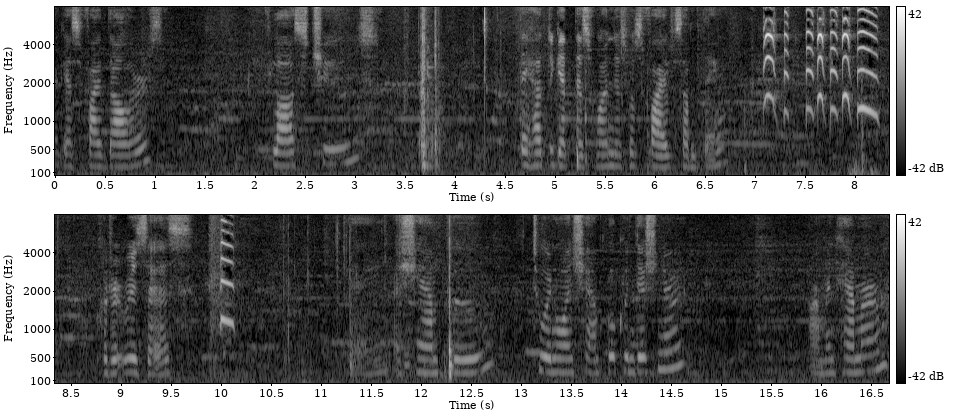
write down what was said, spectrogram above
I guess five dollars. Floss chews they had to get this one. This was five something. Couldn't resist. Okay, a shampoo, two-in-one shampoo conditioner, Arm and Hammer,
